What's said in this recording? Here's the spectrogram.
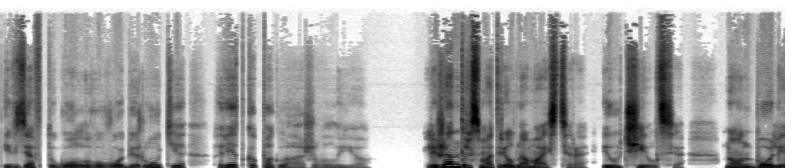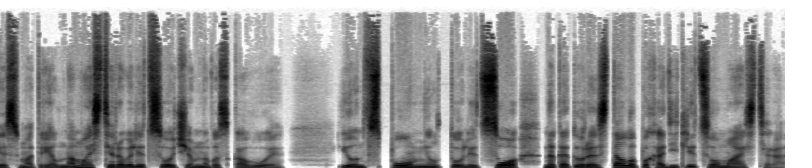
И, взяв ту голову в обе руки, редко поглаживал ее. Лежандр смотрел на мастера и учился, но он более смотрел на мастерово лицо, чем на восковое. И он вспомнил то лицо, на которое стало походить лицо мастера.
